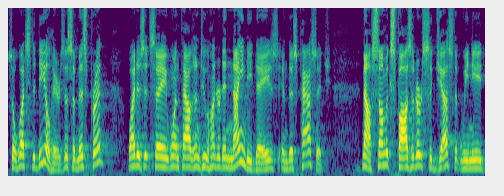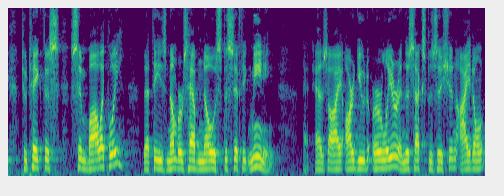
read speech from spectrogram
So what's the deal here? Is this a misprint? Why does it say 1,290 days in this passage? Now, some expositors suggest that we need to take this symbolically, that these numbers have no specific meaning. As I argued earlier in this exposition, I don't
